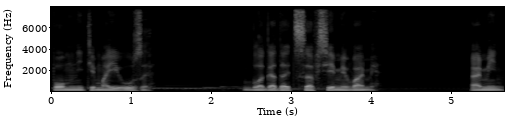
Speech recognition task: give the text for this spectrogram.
Помните мои узы. Благодать со всеми вами. Аминь.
